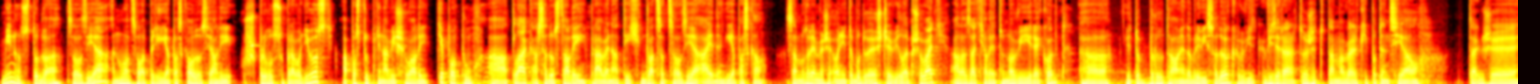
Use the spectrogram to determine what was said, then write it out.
minus 102 Celzia a 0,5 GPa dosiahli už prvú supravodivosť a postupne navyšovali teplotu a tlak až sa dostali práve na tých 20 Celzia a 1 GPa. Samozrejme, že oni to budú ešte vylepšovať, ale zatiaľ je to nový rekord. Je to brutálne dobrý výsledok. Vyzerá to, že to tam má veľký potenciál. Takže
